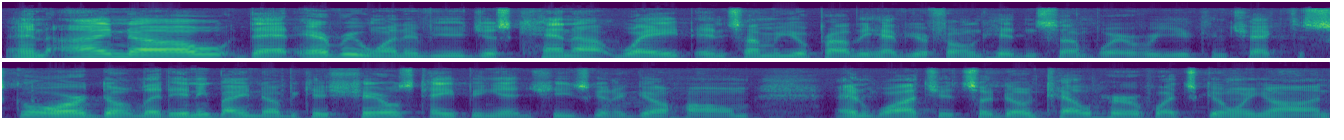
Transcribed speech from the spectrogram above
And I know that every one of you just cannot wait, and some of you probably have your phone hidden somewhere where you can check the score. Don't let anybody know because Cheryl's taping it and she's going to go home and watch it, so don't tell her what's going on.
